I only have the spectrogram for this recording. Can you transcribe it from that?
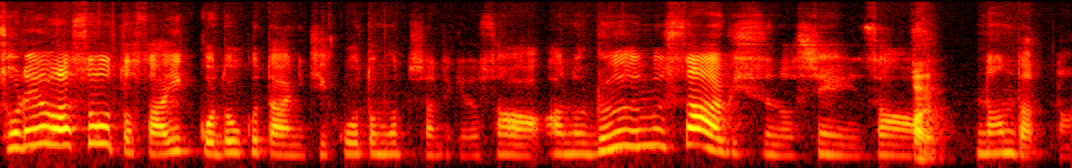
それはそうとさ一個ドクターに聞こうと思ってたんだけどさあのルームサービスのシーンさ、はい。何だったん？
